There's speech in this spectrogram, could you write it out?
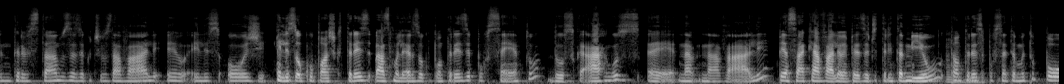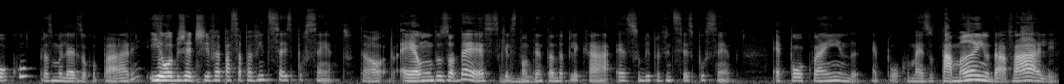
entrevistando os executivos da Vale, eu, eles hoje, eles ocupam, acho que 13, as mulheres ocupam 13% dos cargos é, na, na, Vale. Pensar que a Vale é uma empresa de 30 mil, então 13% uhum. é muito pouco para as mulheres ocuparem. E o objetivo é passar para 26%. Então, é um dos ODS que uhum. eles estão tentando aplicar, é subir para 26%. É pouco ainda? É pouco, mas o tamanho da Vale,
